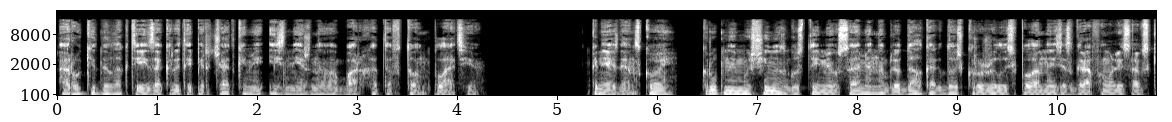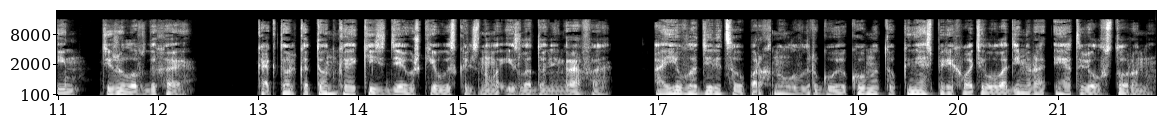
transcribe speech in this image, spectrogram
а руки до локтей закрыты перчатками из нежного бархата в тон платью. Князь Донской, крупный мужчина с густыми усами, наблюдал, как дочь кружилась в полонезе с графом Лисовским, тяжело вздыхая. Как только тонкая кисть девушки выскользнула из ладони графа, а ее владелица упорхнула в другую комнату, князь перехватил Владимира и отвел в сторону.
